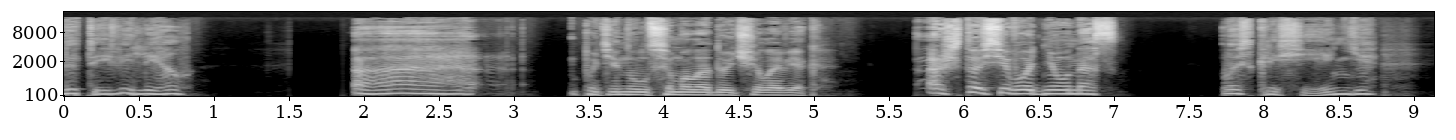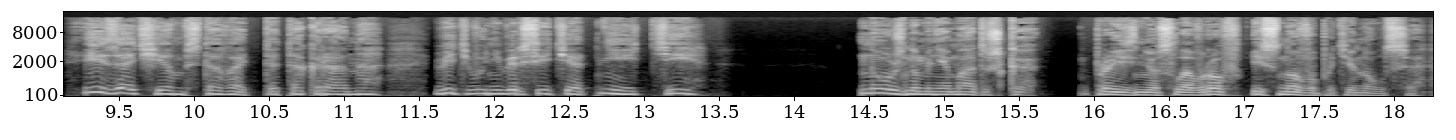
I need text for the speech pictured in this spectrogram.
да ты велел». «А, — потянулся молодой человек. «А что сегодня у нас?» «Воскресенье. И зачем вставать-то так рано? Ведь в университет не идти». «Нужно мне, матушка», — произнес Лавров и снова потянулся.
